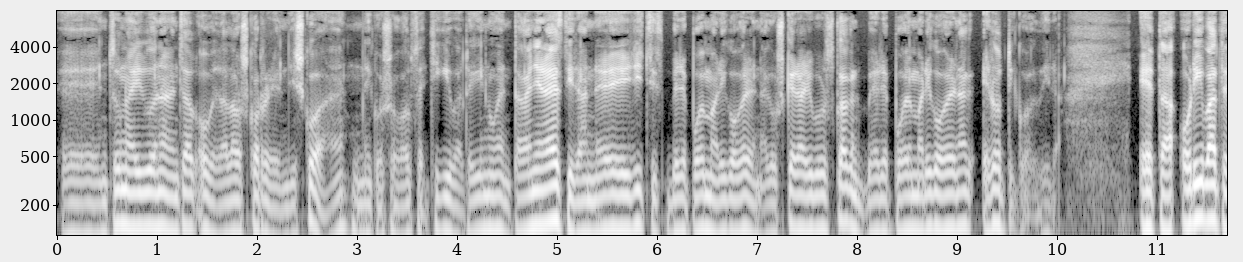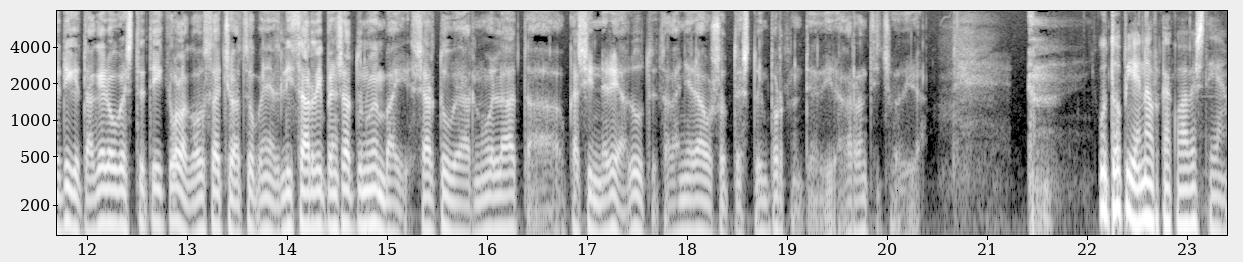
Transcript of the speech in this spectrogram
e, entzun nahi duena entzat, hobe dala oskorreren diskoa, eh? Nik oso gauza txiki bat egin nuen. Eta gainera ez dira, nire iritziz bere poemariko berenak, euskerari buruzkoak bere poemariko berenak erotikoak dira. Eta hori batetik eta gero bestetik hola gauzatxo atzo, baina Lizardi pensatu nuen bai, sartu behar nuela eta kasi nerea dut eta gainera oso testo importantea dira, garrantzitsua dira. Utopien aurkako abestia.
